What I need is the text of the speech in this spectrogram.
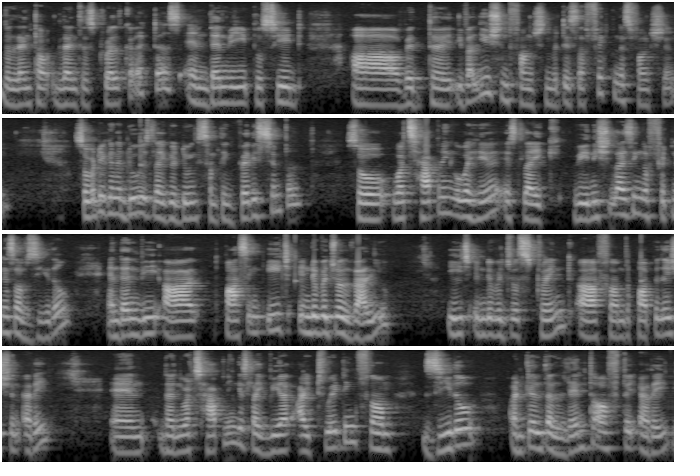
The length of length is 12 characters and then we proceed uh, with the evaluation function which is a fitness function. So what you're going to do is like we're doing something very simple so what's happening over here is like we initializing a fitness of zero and then we are passing each individual value, each individual string uh, from the population array. And then what's happening is like we are iterating from zero until the length of the array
